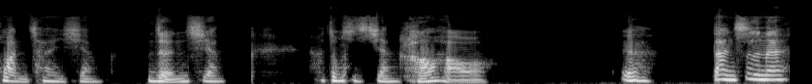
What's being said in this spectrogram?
饭菜香、人香，都是香，好好哦。呃，但是呢，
